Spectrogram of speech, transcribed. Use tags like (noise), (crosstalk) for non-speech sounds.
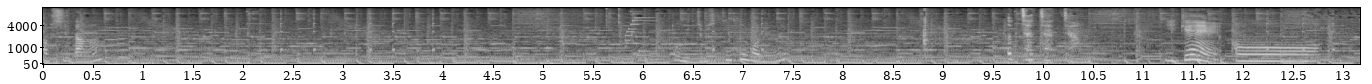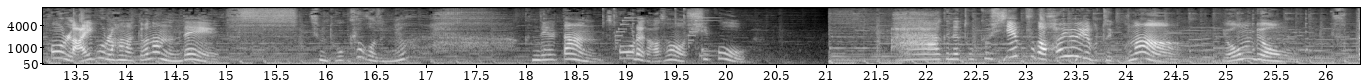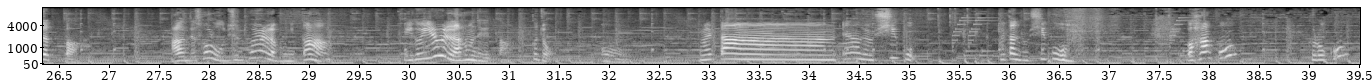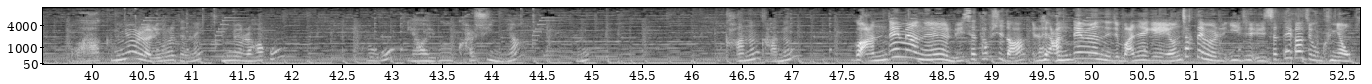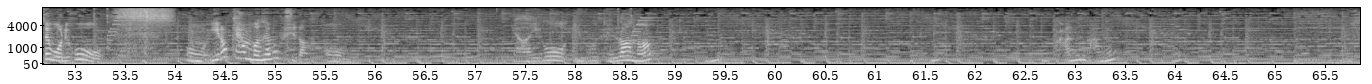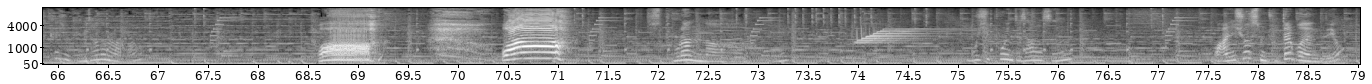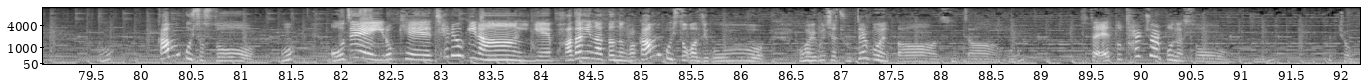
갑시다. 또 윗집에서 쿵쿵거리네. 으차차차. 이게 어 서울 라이브를 하나 껴놨는데 지금 도쿄거든요. 하, 근데 일단 서울에 가서 쉬고 아 근데 도쿄 CF가 화요일부터 있구나. 연병 죽됐다. 아 근데 서울 오디션 토요일날 보니까 이거 일요일날 하면 되겠다. 그죠? 어. 그럼 일단 일단 좀 쉬고 일단 좀 쉬고 (laughs) 뭐 하고 그러고 와 금요일날 이거 해야 되네. 금요일날 하고 그러고 야 이거 갈 수 있냐? 어? 가능 가능? 이거 안 되면은 리셋 합시다. 안 되면 이제 만약에 연착되면 이 리셋 해가지고 그냥 없애버리고 어 이렇게 한번 해봅시다. 어. 야 이거 이거 될라나? 가능 가능? 응? 스케줄 괜찮을라나? 와, 와, 돌았나? 어? 무시 포인트 상승. 어, 안 쉬었으면 좆될 뻔했는데요? 어? 까먹고 있었어. 어? 어제 이렇게 체력이랑 이게 바닥이 났다는 걸 까먹고 있어가지고 와 이거 진짜 좆될 뻔했다 진짜 어? 진짜 애 또 탈주할 뻔했어 응? 그쵸?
